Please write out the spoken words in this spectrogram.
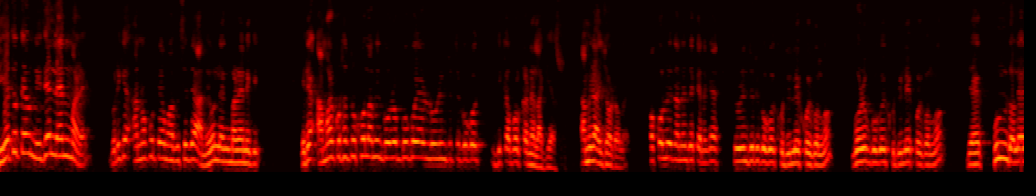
যিহেতু তেওঁ নিজে লেং মাৰে গতিকে আনকো তেওঁ ভাবিছে যে আনেও লেং মাৰে নেকি? এতিয়া আমাৰ কথাটো হ'ল আমি গৌৰৱ গগৈ আৰু লুৰিণজ্যোতি গগৈক জিকাবৰ কাৰণে লাগি আছো আমি ৰাইজৰ দলে। সকলোৱে জানে যে কেনেকৈ লুৰিণজ্যোতি গগৈ সুধিলেই হৈ গ'ল ন? গৌৰৱ গগৈ সুধিলেই হৈ গ'ল ন? যে কোন দলে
